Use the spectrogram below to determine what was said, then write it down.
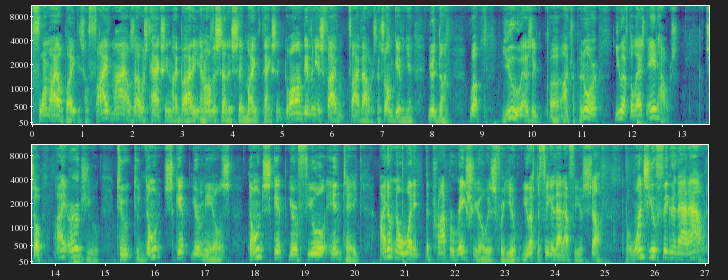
four mile bike. So, five miles I was taxing my body. And all of a sudden it said, Mike, thanks. All I'm giving you is five, five hours. That's all I'm giving you. You're done. Well, you as an uh, entrepreneur, you have to last eight hours. So, I urge you to, to don't skip your meals. Don't skip your fuel intake I don't know what it, the proper ratio is for you. You have to figure that out for yourself. But once you figure that out,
